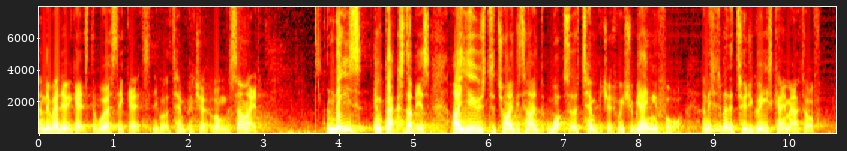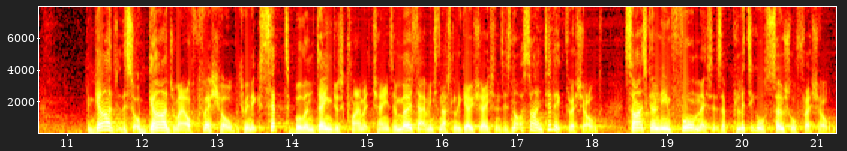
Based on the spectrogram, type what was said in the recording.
And the redder it gets, the worse it gets. You've got the temperature along the side. And these impact studies are used to try and decide what sort of temperatures we should be aiming for. And this is where the two degrees came out of. The guard, this sort of guardrail threshold between acceptable and dangerous climate change emerged out of international negotiations. It's not a scientific threshold. Science can only inform this. It's a political, social threshold.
